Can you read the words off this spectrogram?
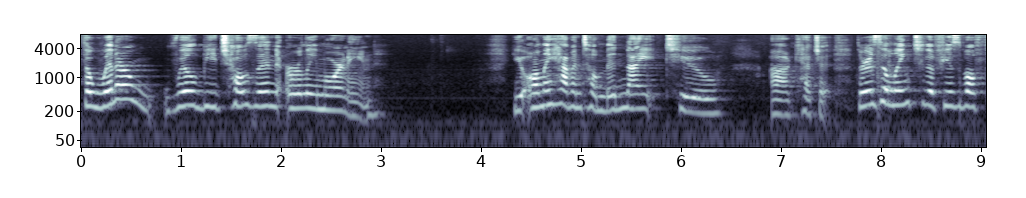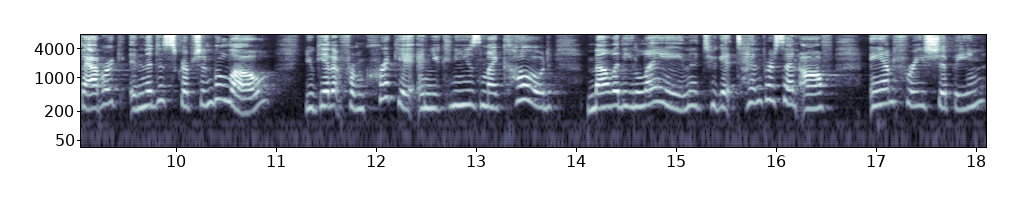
The winner will be chosen early morning. You only have until midnight to uh, catch it. There is a link to the fusible fabric in the description below. You get it from Cricut and you can use my code Melody Lane to get 10% off and free shipping.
